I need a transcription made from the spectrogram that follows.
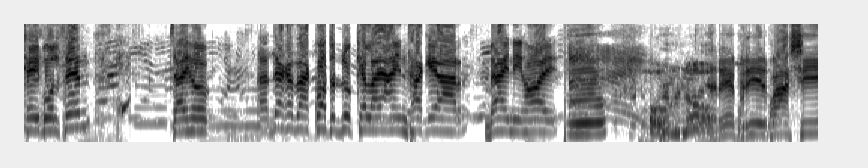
সেই বলছেন যাই হোক দেখা যাক কতটুকু খেলায় আইন থাকে আর বেআইনি হয়। রেফরির বাঁশি।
